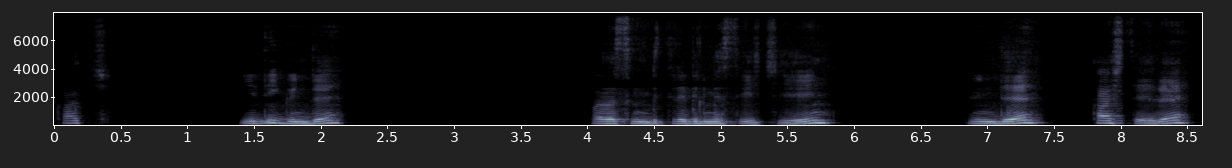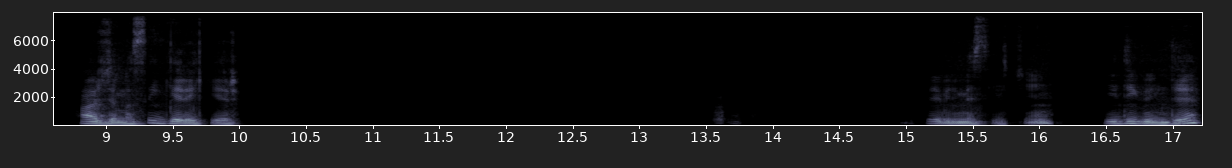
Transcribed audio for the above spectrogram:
kaç? 7 günde parasını bitirebilmesi için günde kaç TL harcaması gerekir? Bitirebilmesi için 7 günde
